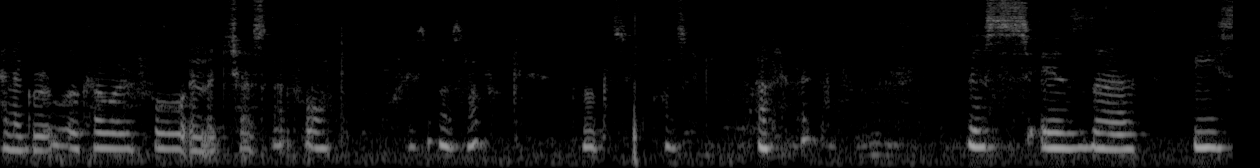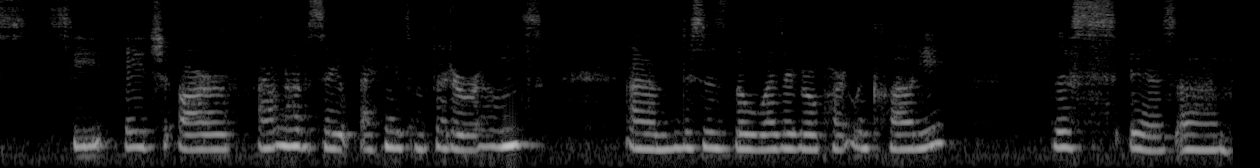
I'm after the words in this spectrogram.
kind of low colorful and the chestnut full. Why is it not focusing? One second. Okay. This is the VCHR, I don't know how to say I think it's Veterans. Um, this is the Weather Girl Partly Cloudy. This is um,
